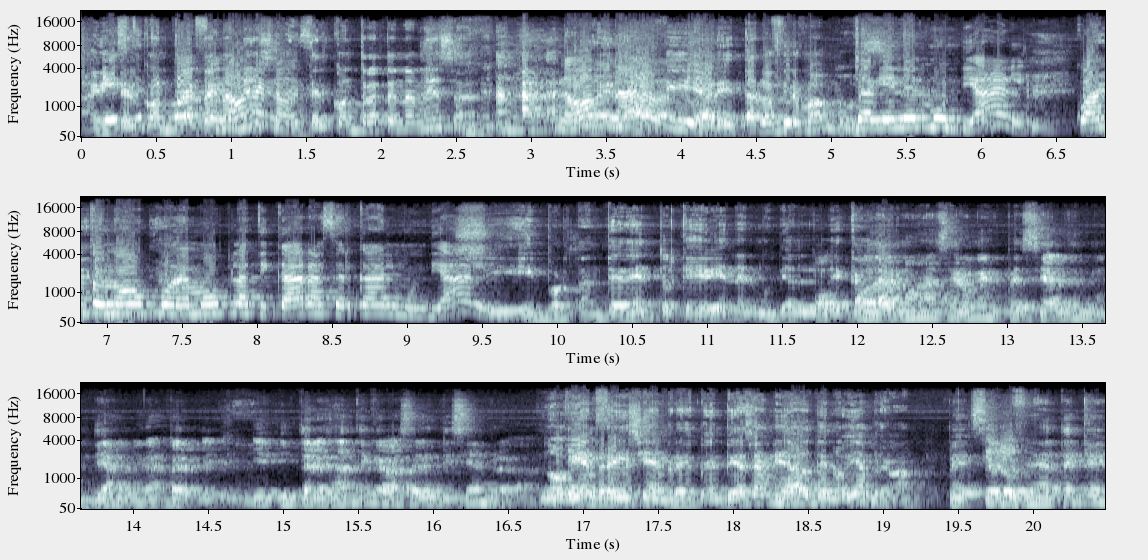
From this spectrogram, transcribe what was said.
Ahí este está el tipo de contrato en la mesa. Ahí está el contrato en la mesa. No, el claro. API, ahorita lo firmamos. Ya viene el mundial. ¿Cuánto El no Mundial. podemos platicar acerca del mundial? Sí, importante evento el que se viene, el Mundial Po- de Qatar. Podemos hacer un especial del mundial, mira. pero, interesante que va a ser en diciembre, ¿va? Noviembre, diciembre. Empieza a mediados de noviembre, ¿va? Pe- Sí. Pero fíjate que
